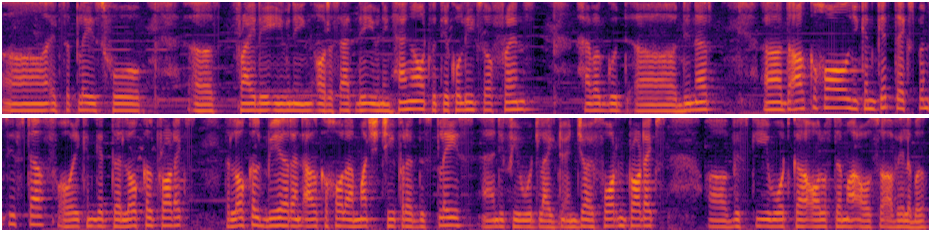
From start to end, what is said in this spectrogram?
Uh, it's a place for a friday evening or a saturday evening hangout with your colleagues or friends. Have a good uh, dinner. Uh, the alcohol you can get the expensive stuff or you can get the local products the local beer and alcohol are much cheaper at this place and if you would like to enjoy foreign products uh, whiskey vodka all of them are also available.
